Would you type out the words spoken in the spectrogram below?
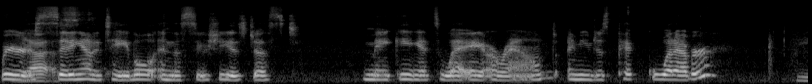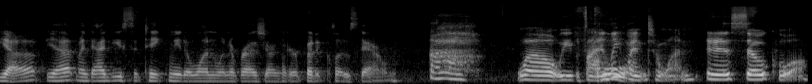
where you're Yes. sitting at a table and the sushi is just making its way around and you just pick whatever? Yep, yep. My dad used to take me to one whenever I was younger, but it closed down. Ah, well, we It's finally cool. went to one. It is so cool.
